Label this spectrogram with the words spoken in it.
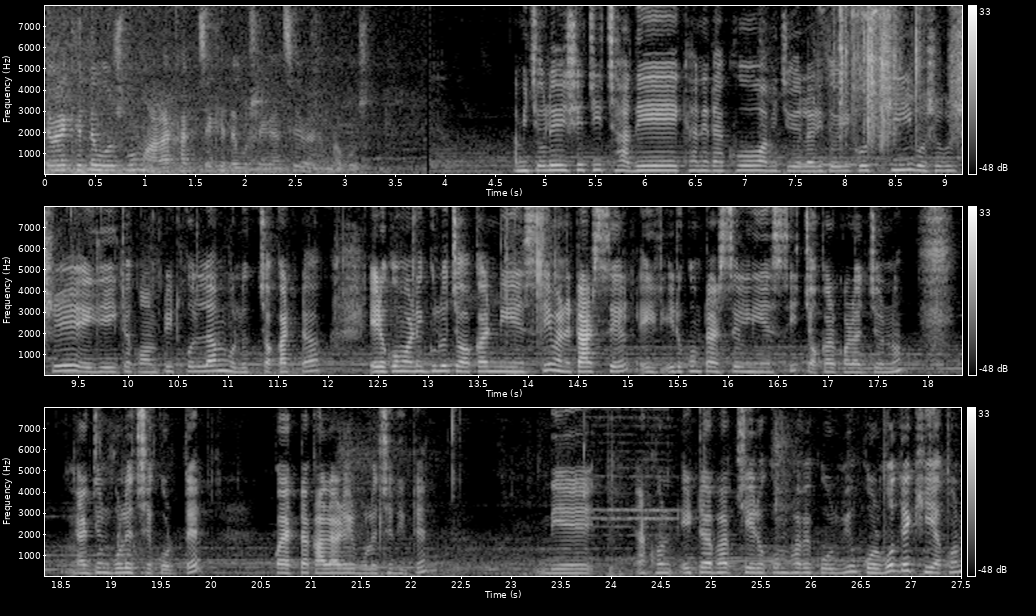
এবারে খেতে বসবো, মারা খাচ্ছে, খেতে বসে গেছে, এবার আমরা বসবো। আমি চলে এসেছি ছাদে। এখানে দেখো আমি জুয়েলারি তৈরি করছি। বসে বসে এই যে এইটা কমপ্লিট করলাম, হলুদ চকারটা। এরকম অনেকগুলো চকার নিয়ে এসেছি মানে টার্সেল। এই এরকম টার্সেল নিয়ে এসেছি চকার করার জন্য। একজন বলেছে করতে, কয়েকটা কালারের বলেছে দিতে। দিয়ে এখন এটা ভাবছি এরকমভাবে করবি, করব, দেখি এখন।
